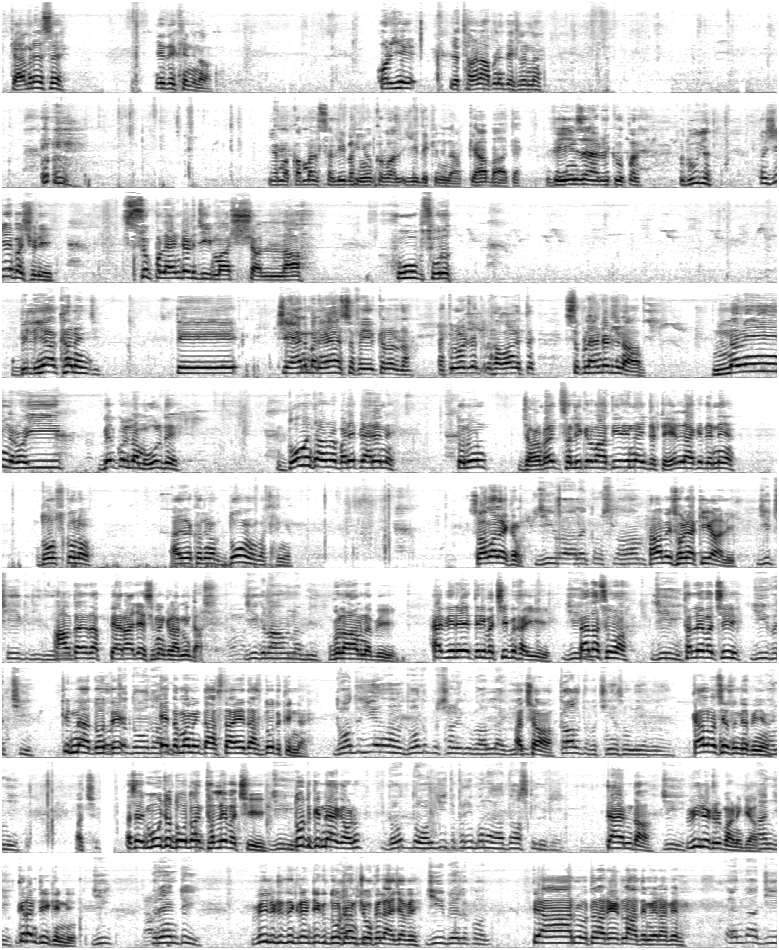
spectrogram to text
कैमरे से। ये देखें जनाब। और ये ये थाना आपने देख लेना ये मुकम्मल सली भाइयों करवा ली- ये देखें जनाब क्या बात है वेन्स है के ऊपर तो दूध और ये बछड़े स्प्लेंडेड जी माशाल्लाह खूबसूरत ਬਿੱਲੀਆਂ ਅੱਖਾਂ ਨੇ ਜੀ ਤੇ ਚੈਨ ਬਣਿਆ ਹੈ ਸਫੇਦ ਕਲਰ ਦਾ ਐਕਲੋਜਰ ਦਿਖਾਵਾਂਗੇ ਤੇ ਸਪਲੈਂਡਡ ਜਨਾਬ ਨਵੀਂ ਨਰੋਈ ਬਿਲਕੁਲ ਨਮੂਲ ਦੇ ਦੋਵੇਂ ਜਾਨਵਰ ਬੜੇ ਪਿਆਰੇ ਨੇ। ਤੁਹਾਨੂੰ ਜਾਨਵਰ ਦੀ ਤਸੱਲੀ ਕਰਵਾਤੀ ਇਹਨਾਂ ਦੀ ਡਿਟੇਲ ਲੈ ਕੇ ਦਿੰਨੇ ਆ। ਦੋਸਤ ਕੋਲੋਂ। ਅੱਜ ਦੇਖੋ ਜਨਾਬ ਦੋਵੇਂ ਬੱਕਰੀਆਂ ਸਲਾਮ ਜੀ ਵਾਲੇਕਮ ਸਲਾਮ। ਹਾਂ ਵੀ ਸੁਣਿਆ ਕੀ ਹਾਲ ਹੀ ਜੀ ਠੀਕ ਜੀ ਆਪ ਦਾ ਇਹਦਾ ਪਿਆਰਾ ਜਿਹਾ ਇਸਮੇ ਗੁਲਾਮੀ ਦੱਸ। ਜੀ ਗੁਲਾਮ ਨਬੀ। ਗੁਲਾਮ ਨਬੀ। ਐ ਵੀਰੇ ਤੇਰੀ ਵੱਛੀ ਵਿਖਾਈ ਏ ਪਹਿਲਾ ਸੁਬਾ ਜੀ। ਥੱਲੇ ਵੱਛੀ। ਜੀ ਵੱਛੀ। ਕਿੰਨਾ ਦੁੱਧ ਇਹ ਤਾਂ ਮੈਂ ਦੱਸਦਾ ਇਹ ਦੱਸ ਦੁੱਧ ਕਿੰਨਾ ਦੁੱਧ ਜੀ ਇਹਨਾਂ ਦਾ ਦੁੱਧ ਪੁੱਛਣ ਵਾਲੀ ਕੋਈ ਗੱਲ ਹੈਗੀ ਅੱਛਾ। ਕੱਲ ਤਾਂ ਬੱਚੀਆਂ ਸੁਣਦੀਆਂ ਪਈਆਂ। ਕੱਲ ਬੱਚੀਆਂ ਸੁਣਦੀਆਂ ਪਈਆਂ। ਹਾਂਜੀ। ਅੱਛਾ। ਅੱਛਾ ਮੂੰਹ ਚੋਂ ਦੋ ਦਾਂ ਥੱਲੇ ਬੱਚੀ ਜੀ। ਦੁੱਧ ਕਿੰਨਾ ਹੈਗਾ ਹੁਣ? ਦੁੱਧ ਹੋਣ ਜੀ ਤਕਰੀਬਨ ਆਇਆ 10 ਕੁ ਲੀਟਰ। ਟਾਈਮ ਦਾ? ਜੀ। 20 ਲੀਟਰ ਬਣ ਗਿਆ। ਹਾਂਜੀ। ਗਾਰੰਟੀ ਕਿੰਨੀ? ਜੀ ਗਾਰੰਟੀ 20 ਲੀਟਰ ਦੀ ਗਾਰੰਟੀ ਕੋ ਦੋ ਟਾਈਮ। ਚੋਕ ਲੈ ਜਾਵੇ। ਜੀ ਬਿਲਕੁਲ। ਪਿਆਰ ਨੂੰ ਉਤਨਾ ਰੇਟ ਲਾ ਦੇ ਮੇਰਾ ਫਿਰ ਇਹਦਾ ਜੀ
